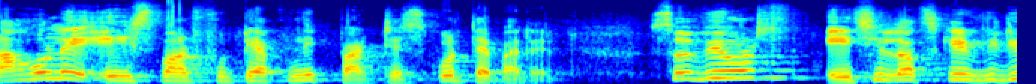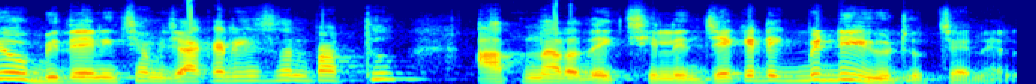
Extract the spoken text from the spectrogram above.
তাহলে এই স্মার্টফোনটি আপনি পারচেস করতে পারেন। সো ভিউয়ার্স এই ছিল আজকের ভিডিও বিদায় নিচ্ছি আমি জাকারি হাসান পার্থ। আপনারা দেখছিলেন জেকেটেক ভিডিও ইউটিউব চ্যানেল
